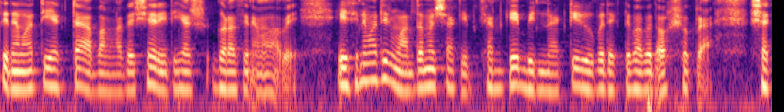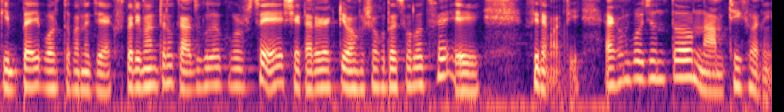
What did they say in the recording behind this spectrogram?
সিনেমাটি একটা বাংলাদেশের ইতিহাস গড়া সিনেমা হবে। এই সিনেমাটির মাধ্যমে শাকিব খানকে ভিন্ন একটি রূপে দেখতে পাবে দর্শকরা। শাকিব ভাই বর্তমানে যে এক্সপেরিমেন্টাল কাজগুলো করছে, সেটারও একটি অংশ হতে চলেছে এই সিনেমাটি। এখন পর্যন্ত নাম ঠিক হয়নি।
